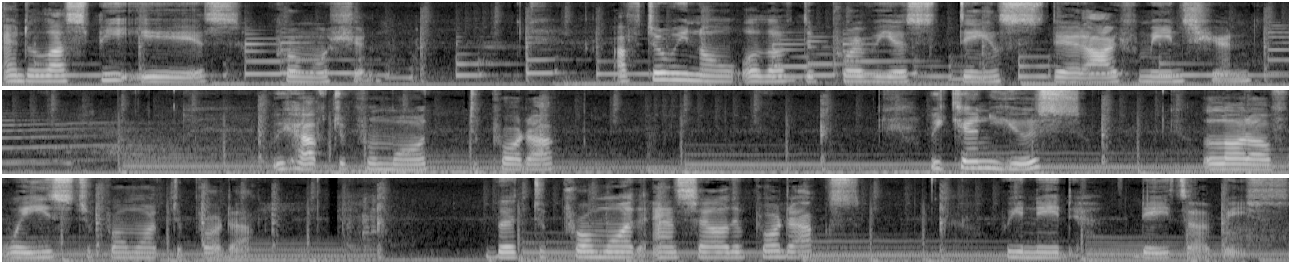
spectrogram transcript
And the last P is promotion. After we know all of the previous things that I've mentioned, we have to promote the product. We can use a lot of ways to promote the product. But to promote and sell the products, we need database.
